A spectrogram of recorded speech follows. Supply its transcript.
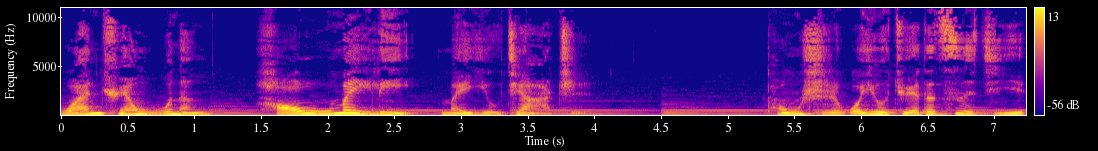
完全无能，毫无魅力，没有价值。同时，我又觉得自己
